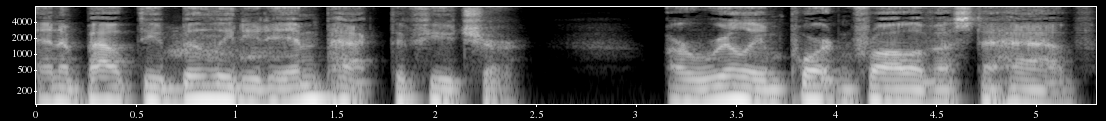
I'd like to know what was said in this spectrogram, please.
and about the ability to impact the future are really important for all of us to have.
